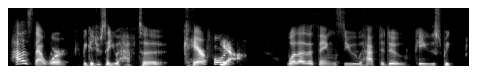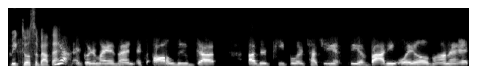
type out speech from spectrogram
how does that work? Because you say you have to care for it? yeah. it. What other things do you have to do? Can you speak speak to us about that? Yeah, I go to my event. It's all lubed up. Other people are touching it. You have body oils on it.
